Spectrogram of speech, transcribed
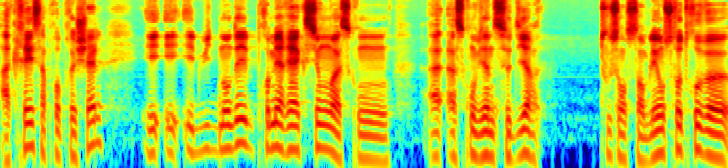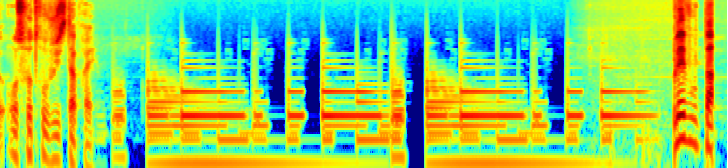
a créé sa propre échelle, et, et, et, lui demander première réaction à ce qu'on à, à, ce qu'on vient de se dire tous ensemble. Et on se retrouve, on se retrouve juste après. Voulez-vous parler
